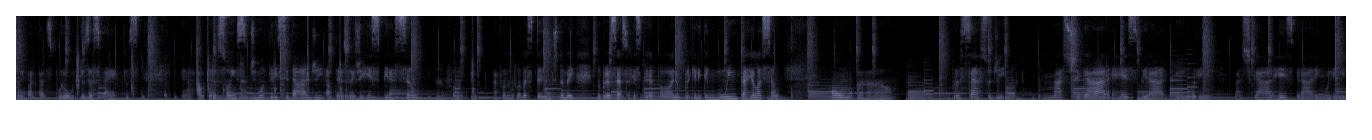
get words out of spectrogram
são impactadas por outros aspectos, uh, alterações de motricidade, alterações de respiração. Né? A fono atua bastante também no processo respiratório, porque ele tem muita relação com uh, o processo de mastigar, respirar e engolir. Mastigar, respirar e engolir.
